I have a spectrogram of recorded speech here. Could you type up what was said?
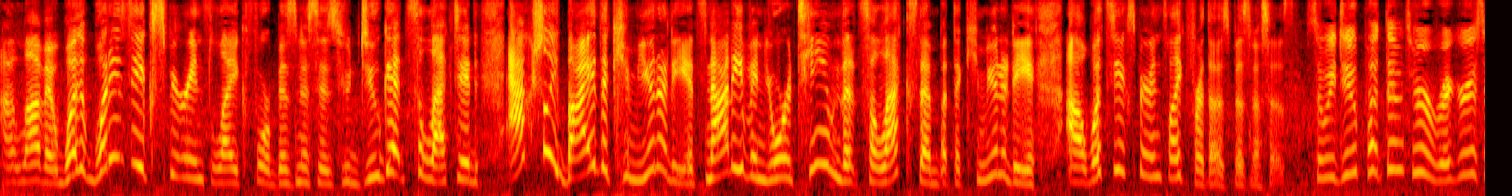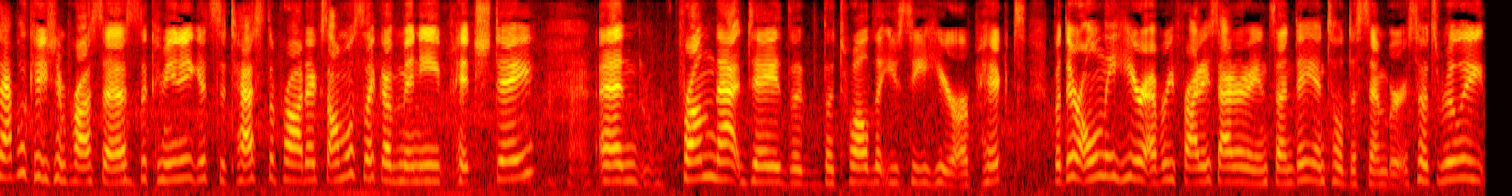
I love it. What What is the experience like for businesses who do get selected actually by the community? It's not even your team that selects them, but the community. Uh, what's the experience like for those businesses? So we do put them through a rigorous application process. The community gets to test the products, almost like a mini pitch day. Okay. And from that day, the, the 12 that you see here are picked, but they're only here every Friday, Saturday, and Sunday until December. So it's really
